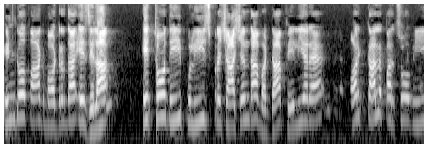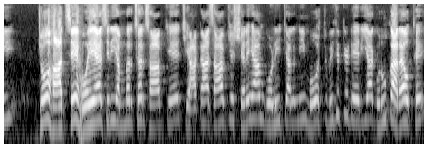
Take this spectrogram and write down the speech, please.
ਇੰਡੋ ਪਾਕ ਬਾਰਡਰ ਦਾ ਇਹ ਜ਼ਿਲ੍ਹਾ ਇੱਥੋਂ ਦੀ ਪੁਲਿਸ ਪ੍ਰਸ਼ਾਸਨ ਦਾ ਵੱਡਾ ਫੇਲਿਅਰ ਹੈ ਔਰ ਕੱਲ ਪਰਸੋਂ ਵੀ ਜੋ ਹਾਦਸੇ ਹੋਏ ਆ, ਸ੍ਰੀ ਅੰਮ੍ਰਿਤਸਰ ਸਾਹਿਬ 'ਚ, ਛਿਆਟਾ ਸਾਹਿਬ 'ਚ, ਸ਼ਰੇਆਮ ਗੋਲੀ ਚੱਲਣੀ ਮੋਸਟ ਵਿਜ਼ਿਟਡ ਏਰੀਆ ਗੁਰੂ ਘਰ ਹੈ ਉੱਥੇ।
